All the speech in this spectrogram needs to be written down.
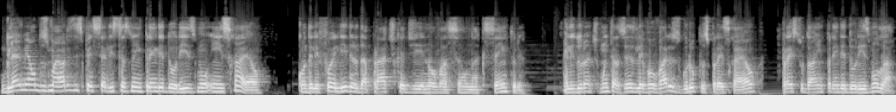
O Guilherme é um dos maiores especialistas no empreendedorismo em Israel. Quando ele foi líder da prática de inovação na Accenture, ele durante muitas vezes levou vários grupos para Israel para estudar o empreendedorismo lá.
